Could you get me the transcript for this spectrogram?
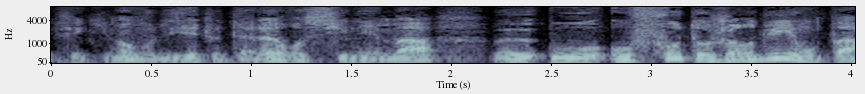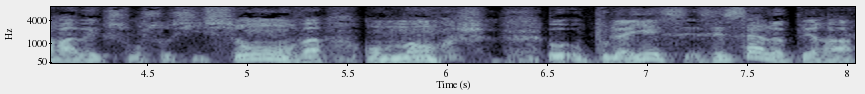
effectivement, vous le disiez tout à l'heure, au cinéma euh, ou au foot aujourd'hui. On part avec son saucisson, on va, on mange au, au poulailler. C'est ça l'opéra.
